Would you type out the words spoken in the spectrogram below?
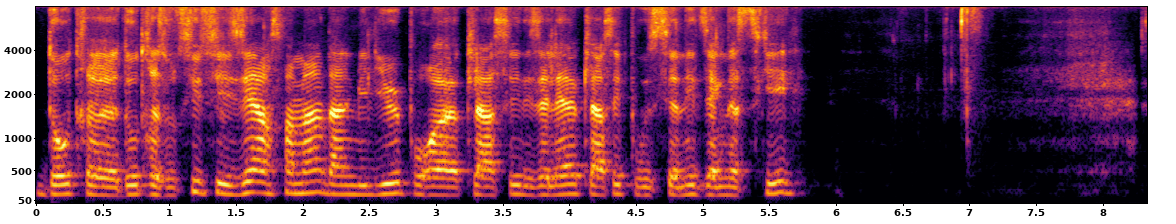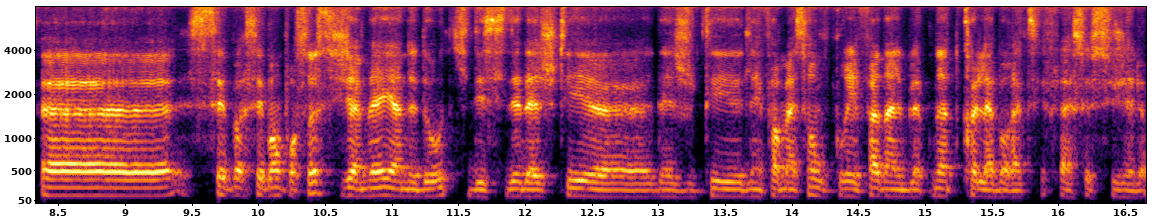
d'autres, d'autres outils utilisés en ce moment dans le milieu pour euh, classer des élèves, classer, positionner, diagnostiquer? Euh, c'est, bon pour ça. Si jamais il y en a d'autres qui décidaient d'ajouter, d'ajouter de l'information, vous pourrez le faire dans le bloc-notes collaboratif à ce sujet-là.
